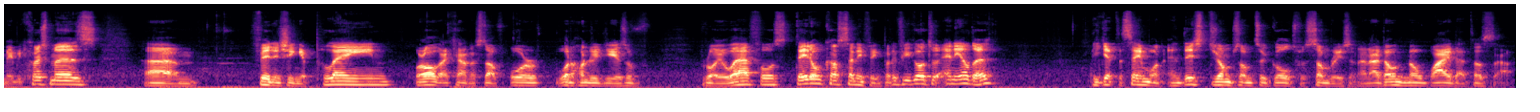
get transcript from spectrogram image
maybe Christmas, um, finishing a plane, or all that kind of stuff, or 100 years of Royal Air Force. They don't cost anything, but if you go to any other, you get the same one, and this jumps onto gold for some reason, and I don't know why that does that.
